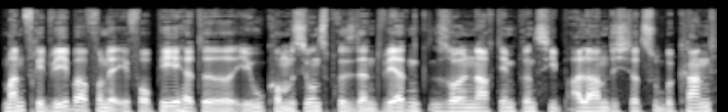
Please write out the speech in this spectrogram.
Manfred Weber von der EVP hätte EU-Kommissionspräsident werden sollen nach dem Prinzip. Alle haben sich dazu bekannt.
